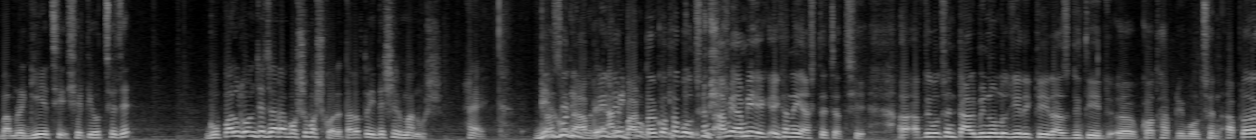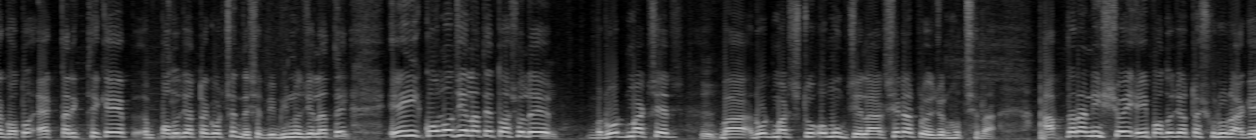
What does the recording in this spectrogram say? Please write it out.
বা আমরা গিয়েছি সেটি হচ্ছে যে গোপালগঞ্জে যারা বসবাস করে তারা তো এই দেশের মানুষ। হ্যাঁ আপনি বার্তার কথা বলছেন আমি আমি এখানেই আসতে চাচ্ছি। আপনি বলছেন টার্মিনোলজির একটি রাজনীতির কথা আপনি বলছেন। আপনারা গত এক তারিখ থেকে পদযাত্রা করছেন দেশের বিভিন্ন জেলাতে। এই কোন জেলাতে তো আসলে রোড মার্চের বা রোড মার্চ টু অমুক জেলার সেটার প্রয়োজন হচ্ছে না। আপনারা নিশ্চয়ই এই পদযাত্রা শুরুর আগে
